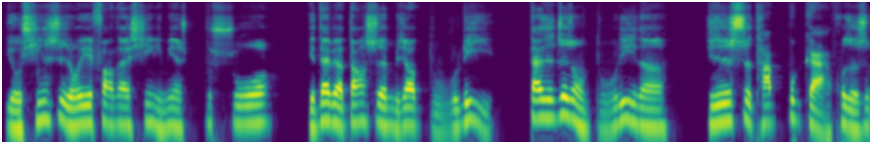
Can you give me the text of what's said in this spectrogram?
有心事容易放在心里面不说，也代表当事人比较独立。但是这种独立呢，其实是他不敢或者是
